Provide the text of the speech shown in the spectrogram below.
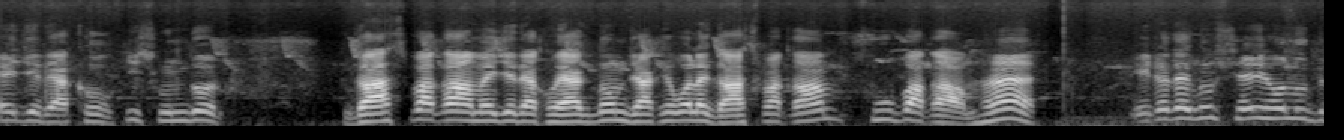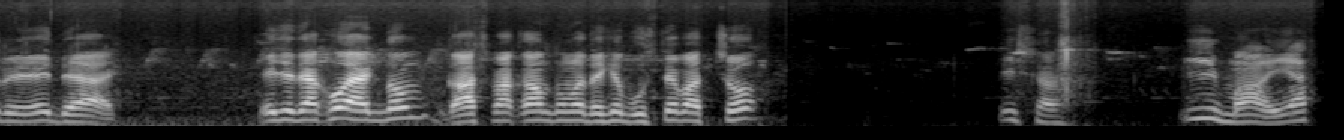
এই যে দেখো কি সুন্দর। গাছ পাকা আম এই যে দেখো একদম যাকে বলে গাছ পাকা আম সুপাকা আম হ্যাঁ? এটা তো একদম সেই হলুদ রে এই দেখ। এই যে দেখো একদম গাছ পাকা আম তোমরা দেখে বুঝতে পারছ। ইসা ই মা এত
